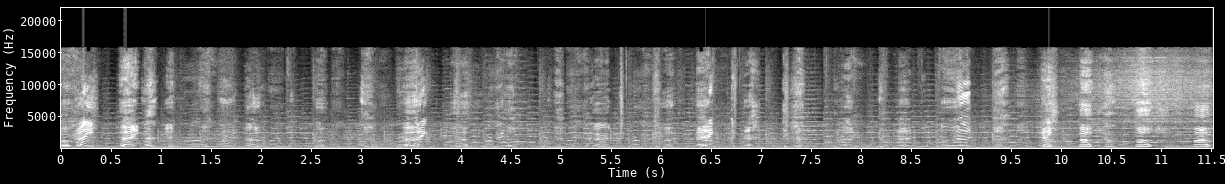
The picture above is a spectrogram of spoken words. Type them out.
ఏయ్, చెప్పేది విను ఏయ్, ఏయ్, ఏయ్, ఆ, ఆ, రేయ్ ఏయ్, రేయ్ రేయ్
